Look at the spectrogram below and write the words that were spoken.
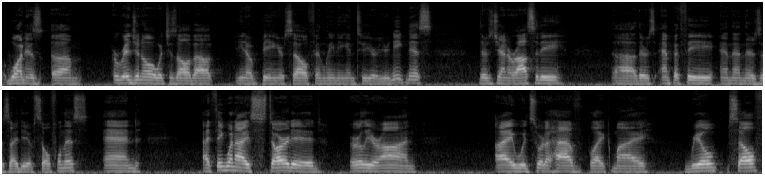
One is um, original, which is all about you know being yourself and leaning into your uniqueness. There's generosity. Uh, there's empathy, and then there's this idea of soulfulness. And I think when I started earlier on, I would sort of have like my real self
